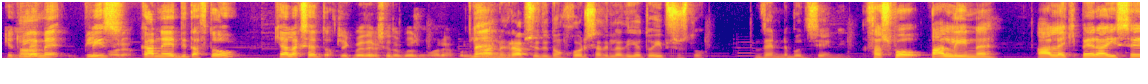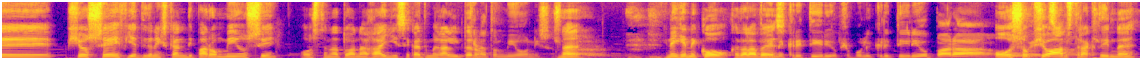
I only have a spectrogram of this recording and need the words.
Και του Α. λέμε, please, Ωραίο. κάνε edit αυτό και άλλαξέ το. Και εκπαιδεύεις και τον κόσμο. Ωραία, πολύ. Ναι. Αν γράψει ότι τον χώρισα δηλαδή για το ύψος του, δεν είναι body shaming. Θα σου πω, πάλι είναι, αλλά εκεί πέρα είσαι πιο safe γιατί δεν έχεις κάνει την παρομοίωση ώστε να το αναγάγεις σε κάτι Και μεγαλύτερο. να τον μειώνεις, ας πούμε. Ναι. Είναι γενικό, καταλαβες. Είναι κριτήριο, πιο πολύ κριτήριο παρά. Όσο ο πιο έτσι, abstract είναι,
